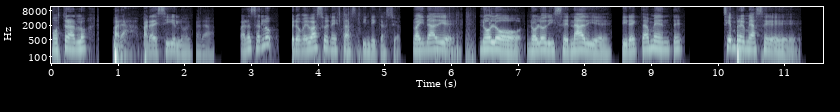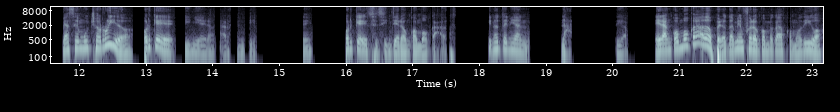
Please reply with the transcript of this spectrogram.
mostrarlo, para, para decirlo y para, para hacerlo, pero me baso en estas indicaciones. No hay nadie, no lo, no lo dice nadie directamente, siempre me hace, me hace mucho ruido. ¿Por qué vinieron a Argentina? ¿Sí? ¿Por qué se sintieron convocados? Si no tenían nada, digamos. Eran convocados, pero también fueron convocados, como digo,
